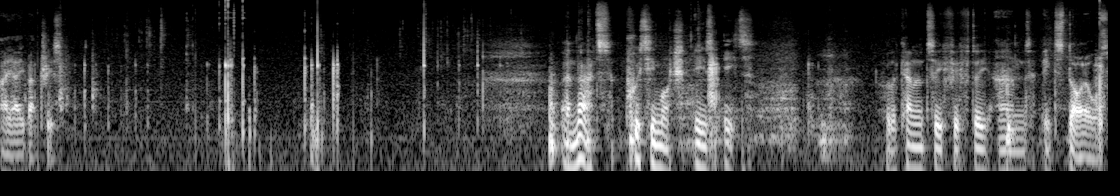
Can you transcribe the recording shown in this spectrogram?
AA batteries and that pretty much is it for the Canon T50 and its dials.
